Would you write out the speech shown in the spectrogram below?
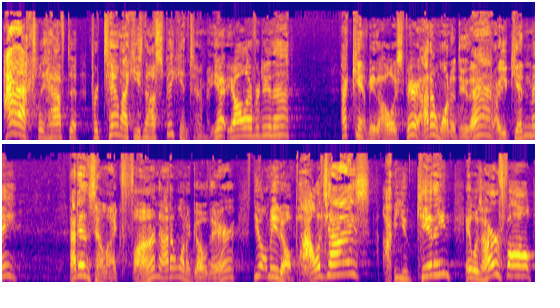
I actually have to pretend like He's not speaking to me. Y'all ever do that? That can't be the Holy Spirit. I don't want to do that. Are you kidding me? That doesn't sound like fun. I don't want to go there. You want me to apologize? Are you kidding? It was her fault.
